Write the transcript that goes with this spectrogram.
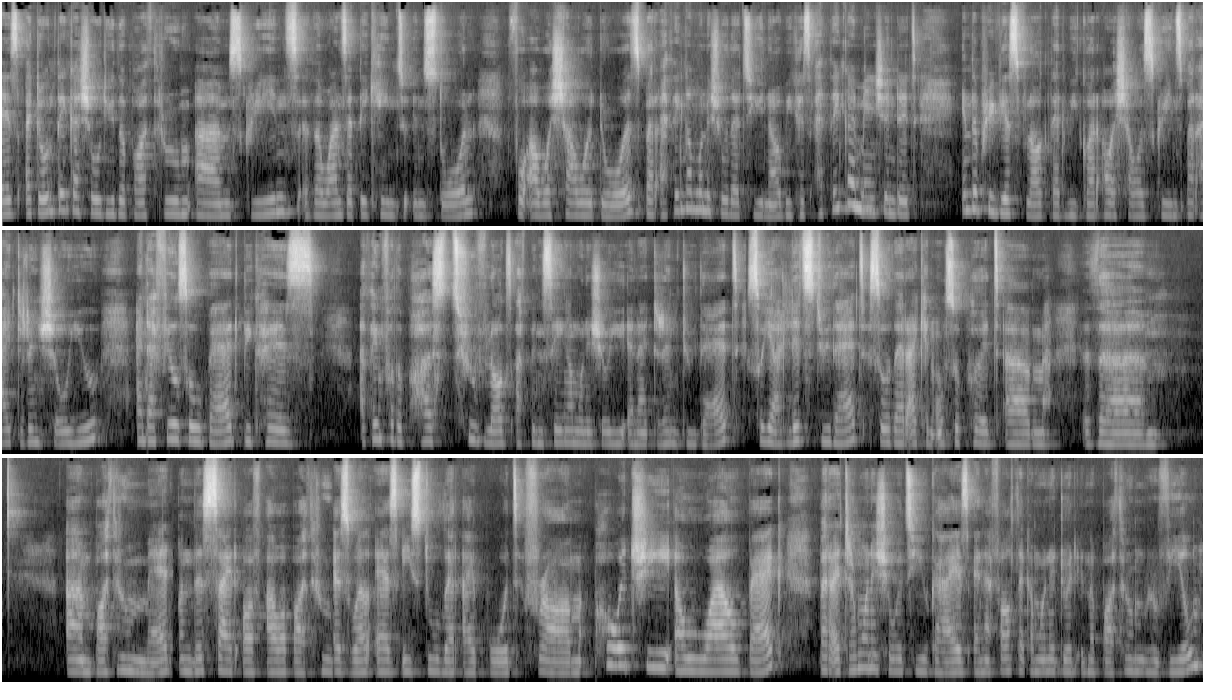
guys i don't think i showed you the bathroom um, screens the ones that they came to install for our shower doors but i think i'm going to show that to you now because i think i mentioned it in the previous vlog that we got our shower screens but i didn't show you and i feel so bad because I think for the past two vlogs I've been saying I'm going to show you and I didn't do that. So yeah, let's do that so that I can also put um, the um, bathroom mat on this side of our bathroom as well as a stool that I bought from Poetry a while back. But I didn't want to show it to you guys and I felt like I'm going to do it in the bathroom reveal.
